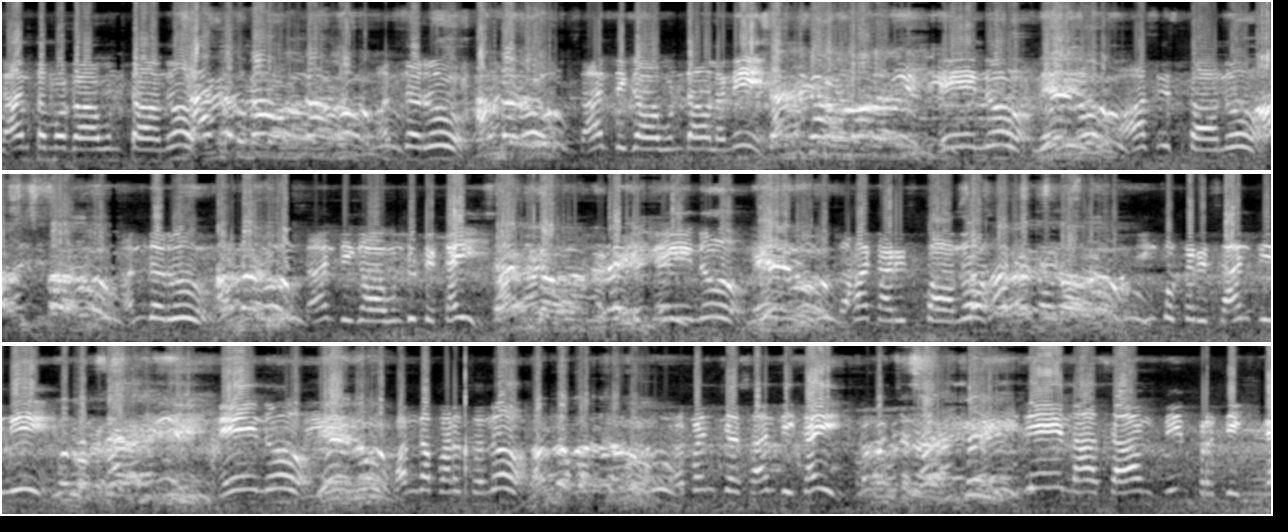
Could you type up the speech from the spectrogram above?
శాంతముగా ఉంటాను. అందరూ శాంతిగా ఉండాలని నేను ఆశిస్తాను. అందరూ శాంతిగా ఉండుటకై నేను సహకరిస్తాను. ఇంకొకరి శాంతిని నేను భంగపరచను. ప్రపంచ శాంతికై ఇదే నా శాంతి ప్రతిజ్ఞ.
